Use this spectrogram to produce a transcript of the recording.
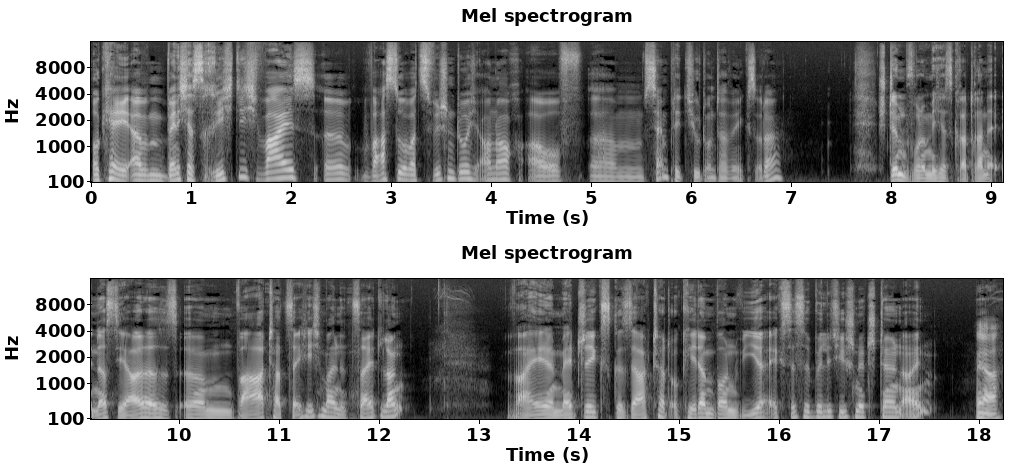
Okay, ähm, wenn ich das richtig weiß, äh, warst du aber zwischendurch auch noch auf ähm, Samplitude unterwegs, oder? Stimmt, wo du mich jetzt gerade dran erinnerst, ja, das ähm, war tatsächlich mal eine Zeit lang, weil Magix gesagt hat, okay, dann bauen wir Accessibility-Schnittstellen ein. Ja.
